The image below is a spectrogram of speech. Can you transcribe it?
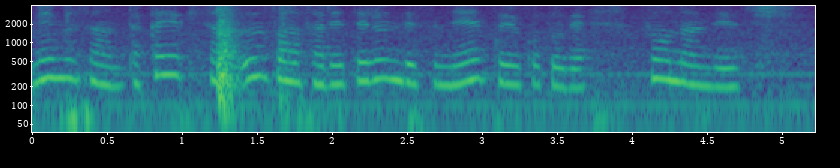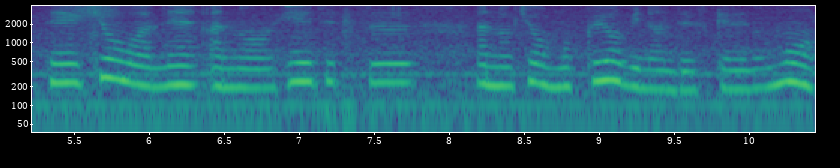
メムさん高之さんウーバーされてるんですね。ということでそうなんです。で今日はねあの平日あの今日木曜日なんですけれども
